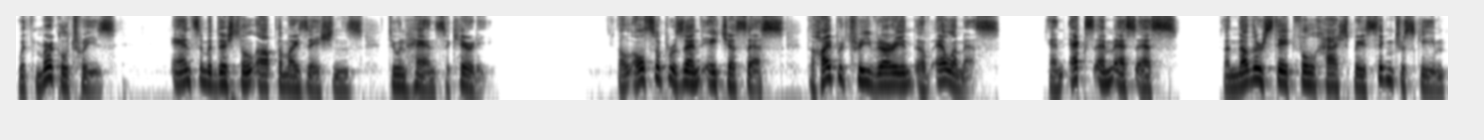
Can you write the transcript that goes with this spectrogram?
with Merkle trees and some additional optimizations to enhance security. I'll also present HSS, the hypertree variant of LMS, and XMSS, another stateful hash-based signature scheme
